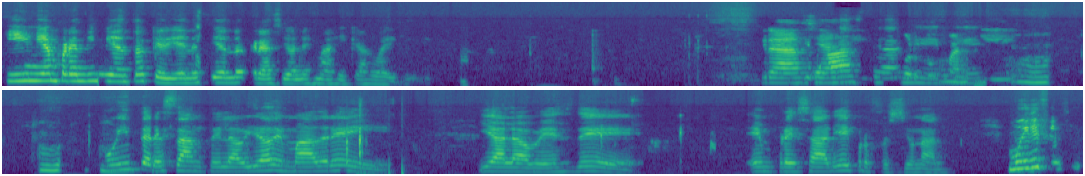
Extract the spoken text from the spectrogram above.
y mi emprendimiento que viene siendo Creaciones Mágicas by Lili. Gracias, Gracias por compartir. Muy interesante la vida de madre y, y a la vez de empresaria y profesional. Muy difícil,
